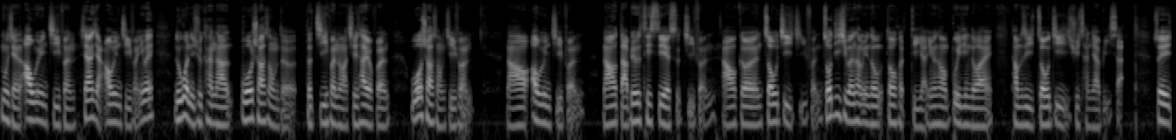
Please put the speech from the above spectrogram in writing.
目前奥运积分。现在讲奥运积分，因为如果你去看它 World t r a s o n 的的积分的话，其实它有分 World t r a s o n 积分，然后奥运积分。然后 WTCS 积分，然后跟洲际积分，洲际积分他们都都很低啊，因为他们不一定都在，他们是以洲际去参加比赛，所以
